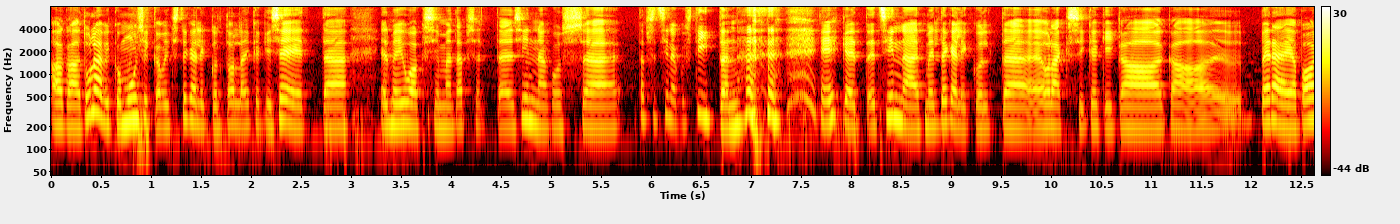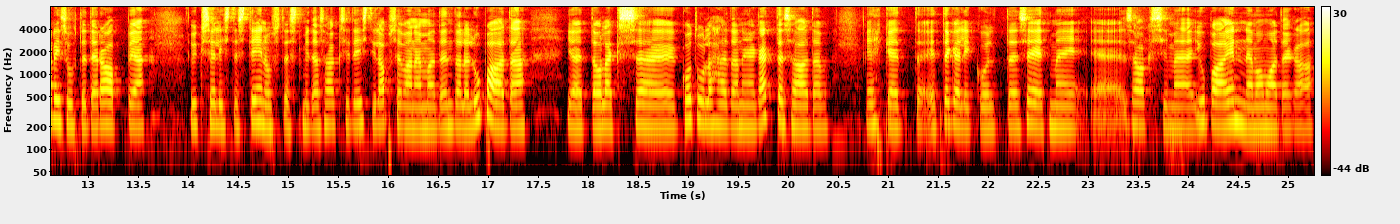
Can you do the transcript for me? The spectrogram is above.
aga tulevikumuusika võiks tegelikult olla ikkagi see, et, et me jõuaksime täpselt sinna, kus, täpselt sinna, kus Tiit on ehk et, et sinna, et meil tegelikult oleks ikkagi ka, ka pere ja paarisuhte teraapia üks sellistest teenustest, mida saaksid Eesti lapsevanemad endale lubada ja et ta oleks äh, kodulähedane ja kättesaadav. ehk et, et tegelikult see, et me äh, saaksime juba ennem omadega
